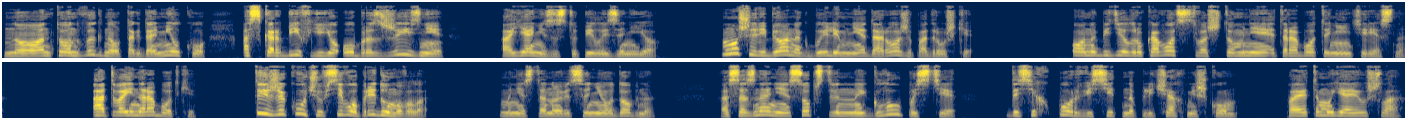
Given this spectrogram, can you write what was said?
Но Антон выгнал тогда Милку, оскорбив ее образ жизни, а я не заступилась за нее. Муж и ребенок были мне дороже подружки. Он убедил руководство, что мне эта работа неинтересна. А твои наработки? Ты же кучу всего придумывала. Мне становится неудобно. Осознание собственной глупости до сих пор висит на плечах мешком. Поэтому я и ушла.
